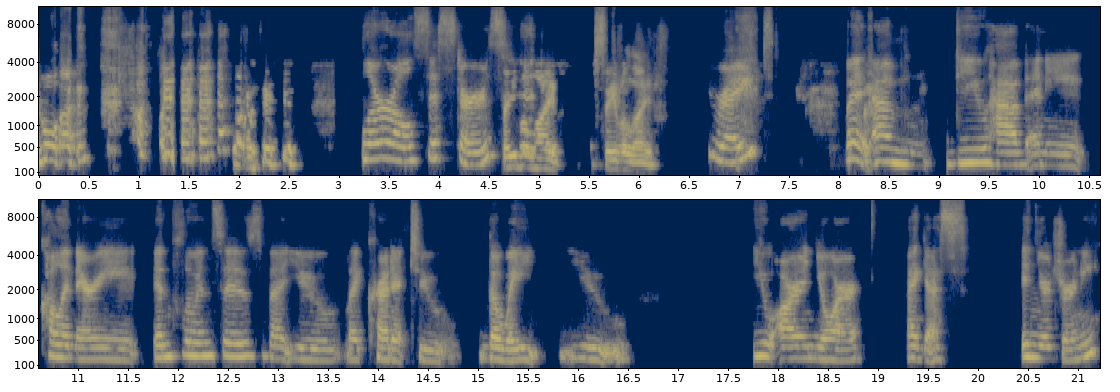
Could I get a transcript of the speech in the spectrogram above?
what? Plural sisters. Save a life. Save a life. Right. But um, do you have any culinary influences that you like credit to the way you you are in your, I guess, in your journey?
